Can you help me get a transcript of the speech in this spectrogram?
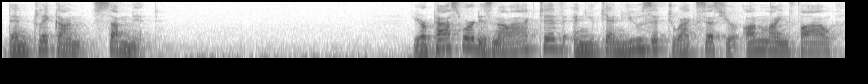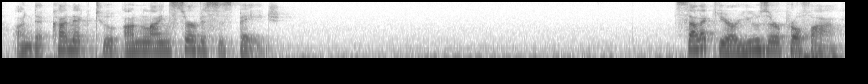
Then click on Submit. Your password is now active and you can use it to access your online file on the Connect to Online Services page. Select your user profile.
